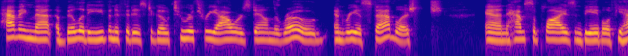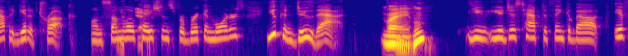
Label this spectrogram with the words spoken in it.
Having that ability, even if it is to go two or three hours down the road and reestablish and have supplies and be able, if you have to get a truck on some Yeah. locations for brick and mortars, you can do that. right. Mhm. You you just have to think about if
